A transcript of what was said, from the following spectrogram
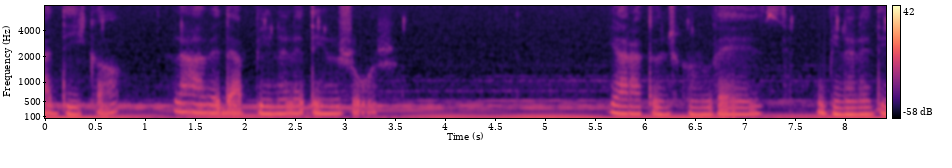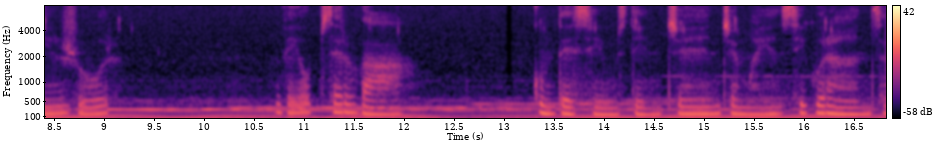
adică la a vedea binele din jur. Iar atunci când vezi binele din jur, vei observa cum te simți din ce în ce mai în siguranță,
